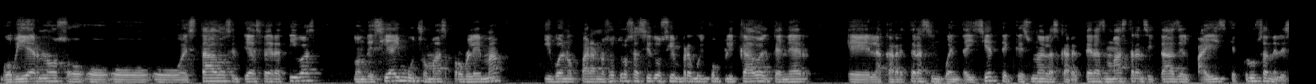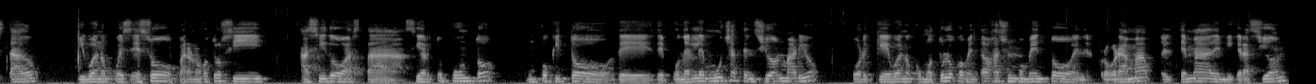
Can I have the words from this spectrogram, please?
gobiernos o, estados, entidades federativas, donde sí hay mucho más problema. Y bueno, para nosotros ha sido siempre muy complicado el tener eh, la carretera 57, que es una de las carreteras más transitadas del país que cruzan el estado. Y bueno, pues eso para nosotros sí ha sido hasta cierto punto un poquito de, de ponerle mucha atención, Mario, porque bueno, como tú lo comentabas hace un momento en el programa, el tema de migración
